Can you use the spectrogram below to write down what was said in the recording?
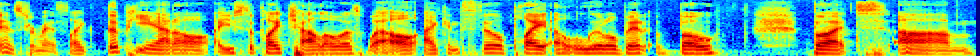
instruments like the piano. I used to play cello as well. I can still play a little bit of both, but um,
